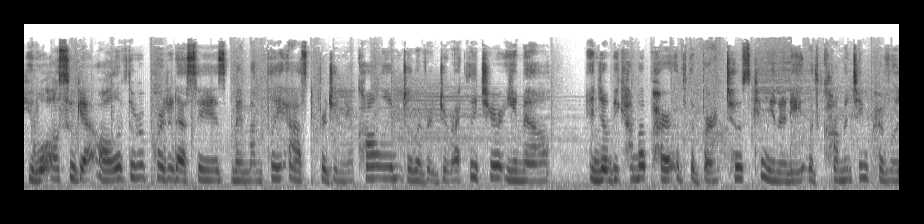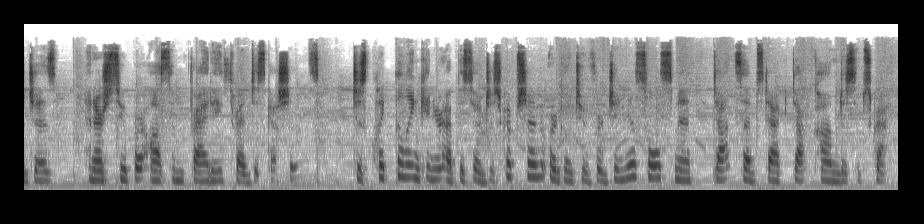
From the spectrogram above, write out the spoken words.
You will also get all of the reported essays, my monthly Ask Virginia column delivered directly to your email, and you'll become a part of the Burnt Toast community with commenting privileges and our super awesome Friday thread discussions. Just click the link in your episode description or go to virginiasolesmith.substack.com to subscribe.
